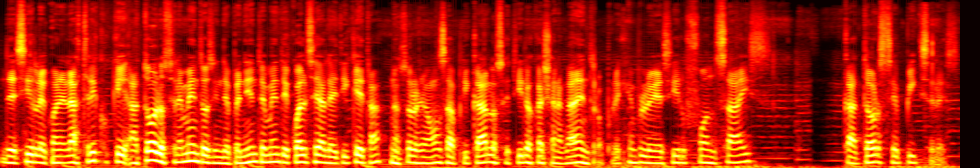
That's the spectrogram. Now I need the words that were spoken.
decirle con el asterisco que a todos los elementos, independientemente de cuál sea la etiqueta, nosotros le vamos a aplicar los estilos que hayan acá adentro. Por ejemplo, le voy a decir font size 14 píxeles.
